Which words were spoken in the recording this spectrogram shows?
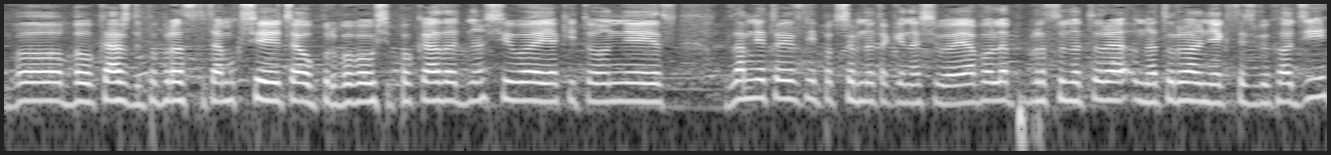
bo, bo każdy po prostu tam krzyczał, próbował się pokazać na siłę, jaki to on nie jest. Dla mnie to jest niepotrzebne takie na siłę. Ja wolę po prostu natura, naturalnie, jak ktoś wychodzi,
